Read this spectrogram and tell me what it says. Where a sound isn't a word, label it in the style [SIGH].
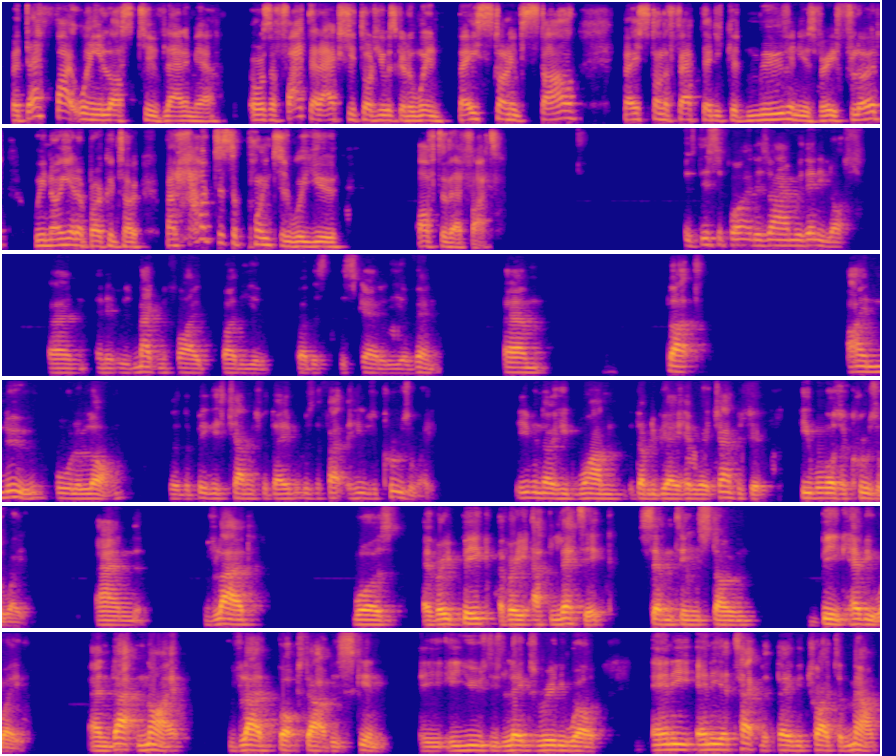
But that fight when he lost to Vladimir, it was a fight that I actually thought he was going to win based on his style, based on the fact that he could move and he was very fluid. We know he had a broken toe. But how disappointed were you after that fight? As disappointed as I am with any loss and, and it was magnified by the by the, the scale of the event. Um, but I knew all along that the biggest challenge for David was the fact that he was a cruiserweight. Even though he'd won the WBA heavyweight championship, he was a cruiserweight. And Vlad was a very big, a very athletic 17 stone big heavyweight. And that night, Vlad boxed out of his skin. He, he used his legs really well. Any any attack that David tried to mount,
